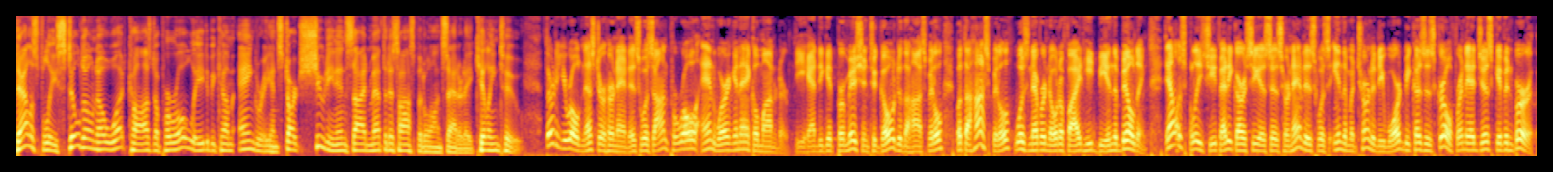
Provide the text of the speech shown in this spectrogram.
Dallas police still don't know what caused a parolee to become angry and start shooting inside Methodist Hospital on Saturday, killing two. 30 year old Nestor Hernandez was on parole and wearing an ankle monitor. He had to get permission to go to the hospital, but the hospital was never notified he'd be in the building. Dallas Police Chief Eddie Garcia says Hernandez was in the maternity ward because his girlfriend had just given birth.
